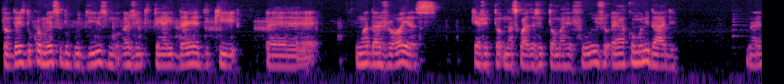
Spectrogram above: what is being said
Então, desde o começo do budismo, a gente tem a ideia de que é, uma das joias que a gente, nas quais a gente toma refúgio é a comunidade. Né?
